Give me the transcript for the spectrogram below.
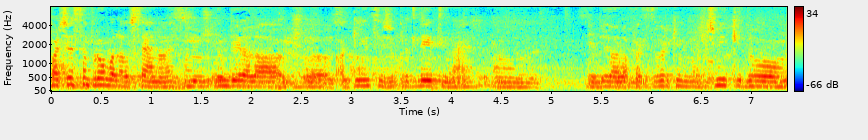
pač jaz sem probala vseeno, jaz sem in delala v agenciji že pred leti. Ne. Um, je delala pač z velikimi naročniki do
